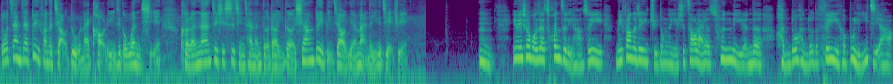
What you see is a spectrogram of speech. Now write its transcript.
多站在对方的角度来考虑这个问题，可能呢这些事情才能得到一个相对比较圆满的一个解决。嗯，因为生活在村子里哈，所以梅芳的这一举动呢，也是遭来了村里人的很多很多的非议和不理解哈。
